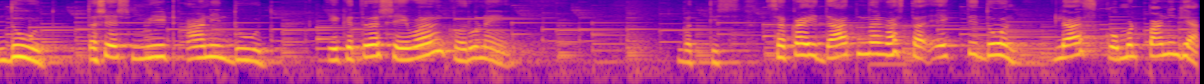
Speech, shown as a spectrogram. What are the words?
दूध तसेच मीठ आणि दूध एकत्र सेवन करू नये. बत्तीस. सकाळी दात न घासता एक ते दोन ग्लास कोमट पाणी घ्या.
